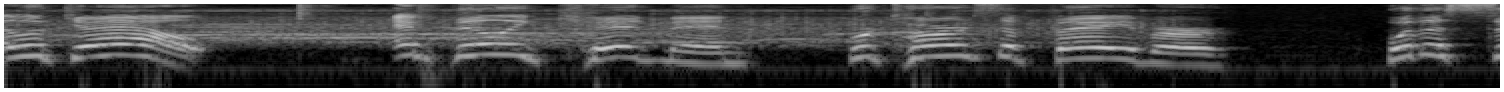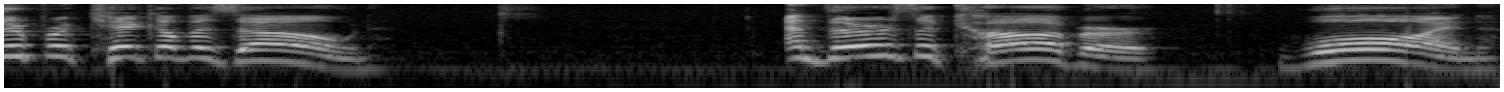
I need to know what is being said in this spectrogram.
look out! And Billy Kidman returns the favor with a super kick of his own. And there's the cover. One,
